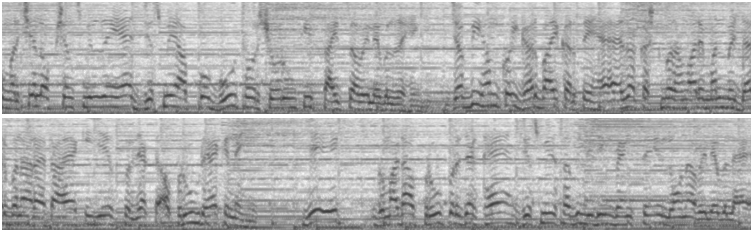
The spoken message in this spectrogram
कमर्शियल ऑप्शंस मिल रहे हैं, जिसमें आपको बूथ और शोरूम की साइट्स अवेलेबल रहेंगी। जब भी हम कोई घर बाय करते हैं एज अ कस्टमर हमारे मन में डर बना रहता है कि ये प्रोजेक्ट अप्रूव्ड है कि नहीं। ये एक गमाडा अप्रूव प्रोजेक्ट है, जिसमें सभी लीडिंग बैंक से लोन अवेलेबल है,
